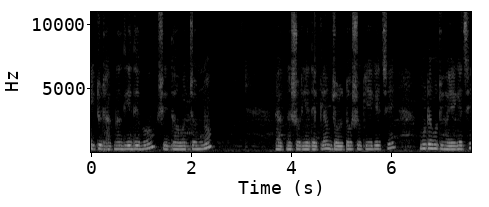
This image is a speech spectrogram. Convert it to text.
একটু ঢাকনা দিয়ে দেব সিদ্ধ হওয়ার জন্য। ঢাকনা সরিয়ে দেখলাম, জলটাও শুকিয়ে গেছে, মোটামুটি হয়ে গেছে।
